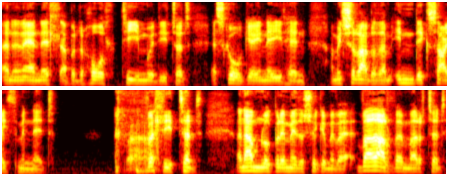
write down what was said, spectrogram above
yn, yn ennill a bod yr holl tîm wedi twyd esgogio i wneud hyn a mi'n siaradodd am 17 munud. Wow. Felly, tyd, yn amlwg bod e'n meddwl siw gymryd fe. Fel arfer mae'r tyd,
